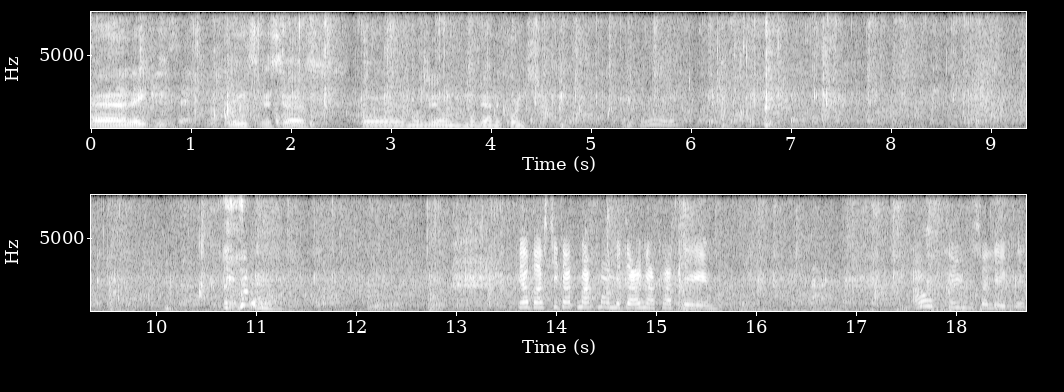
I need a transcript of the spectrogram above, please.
Äh, link, links ist das äh, Museum Moderne Kunst. Ja, Basti, das mach mal mit deiner Kathleen. Aufregendes Erlebnis.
